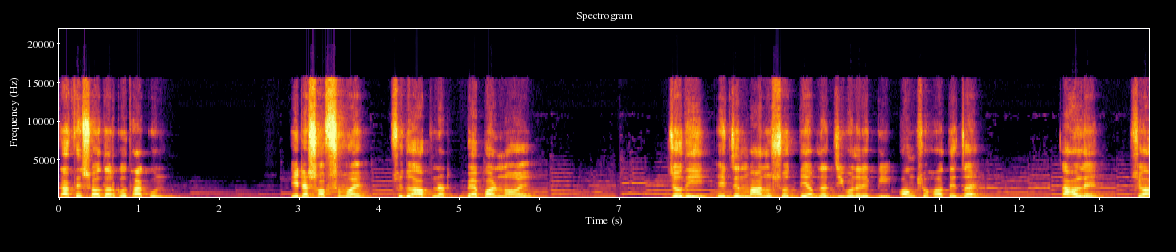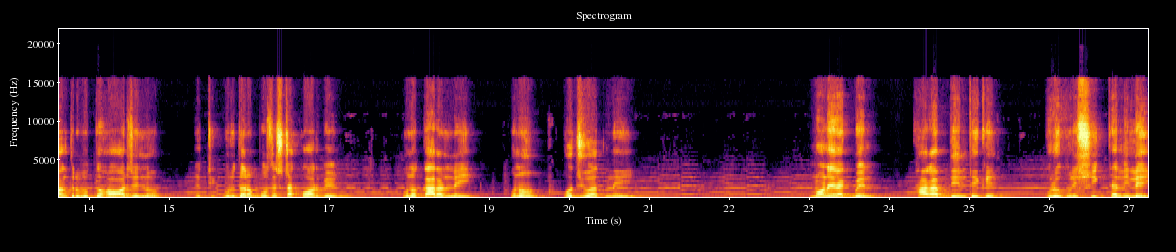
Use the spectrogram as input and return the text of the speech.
তাতে সতর্ক থাকুন। এটা সবসময় শুধু আপনার ব্যাপার নয়। যদি একজন মানুষ সত্যি আপনার জীবনের একটি অংশ হতে চায়, তাহলে সে অন্তর্ভুক্ত হওয়ার জন্য একটি গুরুতর প্রচেষ্টা করবে। কোনো কারণ নেই, কোনো অজুহাত নেই। মনে রাখবেন, খারাপ দিন থেকে পুরোপুরি শিক্ষা নিলেই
